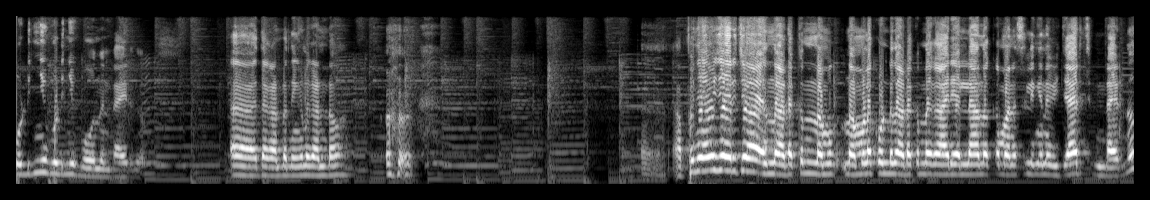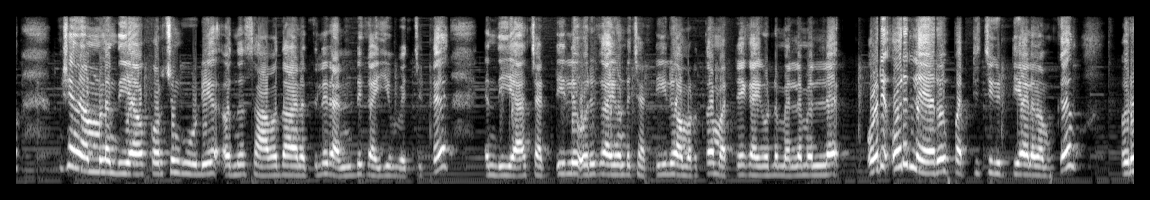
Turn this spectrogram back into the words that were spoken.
പൊടിഞ്ഞു പൊടിഞ്ഞു പോകുന്നുണ്ടായിരുന്നു. ഇതാ കണ്ടോ? നിങ്ങൾ കണ്ടോ? അപ്പൊ ഞാൻ വിചാരിച്ചു നടക്കുന്ന നമുക്ക് നമ്മളെ കൊണ്ട് നടക്കുന്ന കാര്യമല്ല എന്നൊക്കെ മനസ്സിൽ ഇങ്ങനെ വിചാരിച്ചിട്ടുണ്ടായിരുന്നു. പക്ഷെ നമ്മൾ എന്ത് ചെയ്യുക? കുറച്ചും കൂടി ഒന്ന് സാവധാനത്തിൽ രണ്ട് കൈയും വെച്ചിട്ട് എന്ത് ചെയ്യുക? ചട്ടിയിൽ ഒരു കൈ കൊണ്ട് ചട്ടിയിലും അമർത്തുക മറ്റേ കൈ കൊണ്ട് മെല്ലെ മെല്ലെ ഒരു ഒരു ലെയർ പറ്റിച്ച് കിട്ടിയാൽ നമുക്ക് ഒരു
